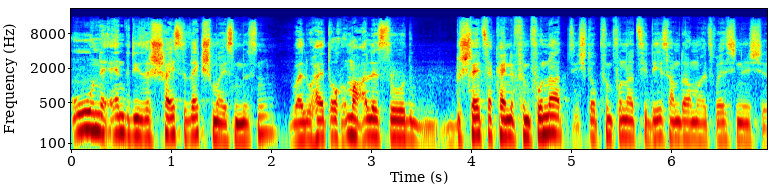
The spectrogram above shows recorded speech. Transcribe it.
ohne Ende diese Scheiße wegschmeißen müssen, weil du halt auch immer alles so, du bestellst ja keine 500. Ich glaube 500 CDs haben damals, weiß ich nicht, äh,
